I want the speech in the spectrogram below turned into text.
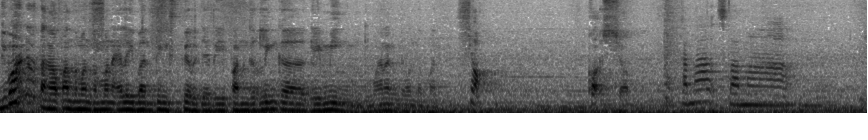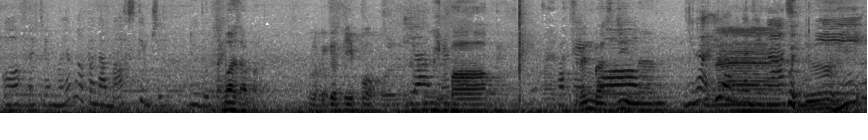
gimana tanggapan teman-teman Eli banting setir jadi fangirling ke gaming gimana nih teman-teman shock. kok shock Karena selama gue VC main nggak pernah bahas game sih gue. bahas apa Lebih ke K-pop. Iya, kayak K-pop. Keren bahas Jinan. Jina, iya, bener Jina, Cindy.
